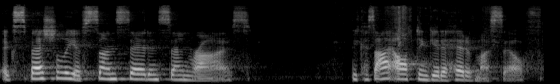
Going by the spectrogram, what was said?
especially of sunset and sunrise, because I often get ahead of myself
